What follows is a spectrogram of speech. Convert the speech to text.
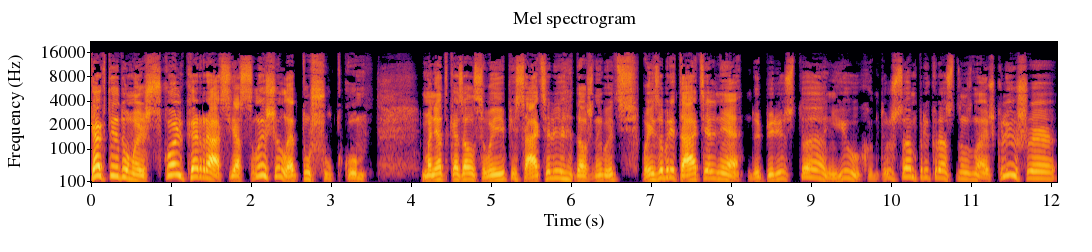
Как ты думаешь, сколько раз я слышал эту шутку?» Мне-то казалось, вы, писатели, должны быть поизобретательнее. Да перестань, Юхан, ты же сам прекрасно знаешь. Клише.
